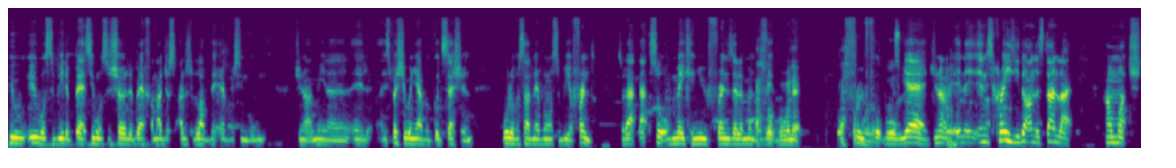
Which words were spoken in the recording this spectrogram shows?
who who wants to be the best. Who wants to show the best. And I just I just loved it every single week. Do you know what I mean? And it, especially when you have a good session, all of a sudden everyone wants to be a friend. So that that sort of making you friends element That's of it football, innit? That's through football. football. Yeah, do you know? What I mean? and, it- and it's crazy. You don't understand like how much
